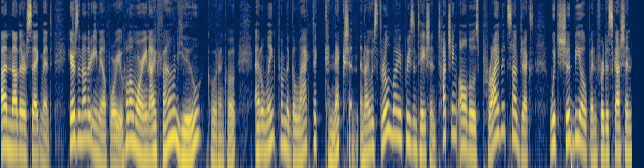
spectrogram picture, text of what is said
another segment. Here's another email for you. Hello, Maureen. I found you, quote unquote, at a link from the Galactic Connection, and I was thrilled by your presentation, touching all those private subjects which should be open for discussion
